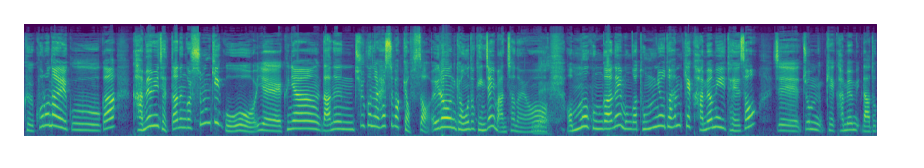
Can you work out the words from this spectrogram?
그 코로나19가 감염이 됐다는 걸 숨기고 예, 그냥 나는 출근을 할 수밖에 없어. 이런 경우도 굉장히 많잖아요. 네. 업무 공간에 뭔가 동료도 함께 감염이 돼서 이제 좀 이렇게 감염이 나도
